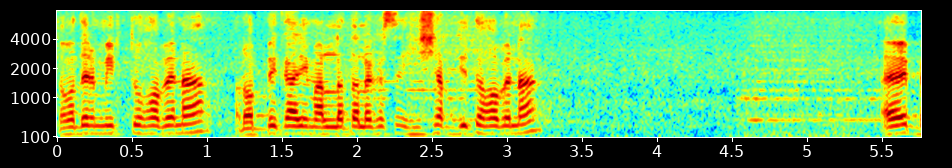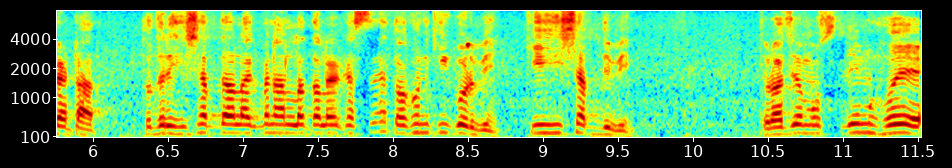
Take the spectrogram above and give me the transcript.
তোমাদের মৃত্যু হবে না। রব্বে কারিম আল্লাহ তালার কাছে হিসাব দিতে হবে না। এই বেটা, তোদের হিসাব দেওয়া লাগবে না আল্লাহ তালার কাছে? তখন কি করবি? কি হিসাব দিবি? তোরা যে মুসলিম হয়ে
